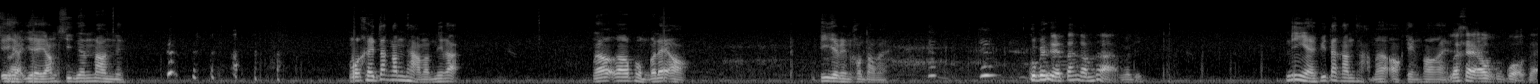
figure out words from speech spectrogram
เอยอย่าอย่าย้ำคิดยันมันเลยผมเคยตั้งคำถามแบบนี้ละแล้วแล้วผมก็ได้ออก พี่จะเป็นคนต่อไป กูไม่เคยตั้งคำถามมาดิ นี่ไงพี่ตั้งคำถามแล้วออกเก่งเพราะไง แล้วใครเอากูบอกแต่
